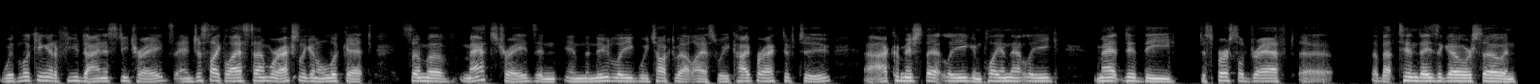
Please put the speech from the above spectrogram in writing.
with looking at a few dynasty trades, and just like last time, we're actually going to look at some of Matt's trades in, in the new league we talked about last week, Hyperactive 2. Uh, I commissioned that league and play in that league. Matt did the dispersal draft uh, about 10 days ago or so, and,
